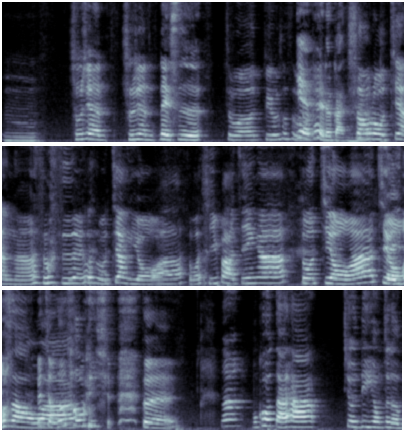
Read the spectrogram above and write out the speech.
嗯，出现出现类似。什么？比如说什么？叶配的感觉。烧肉酱啊，什么之类，或什么酱油啊，什么洗发精啊，什么酒啊，酒，皂啊，酒都超明显。对。那 Mukoda 他就利用这个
